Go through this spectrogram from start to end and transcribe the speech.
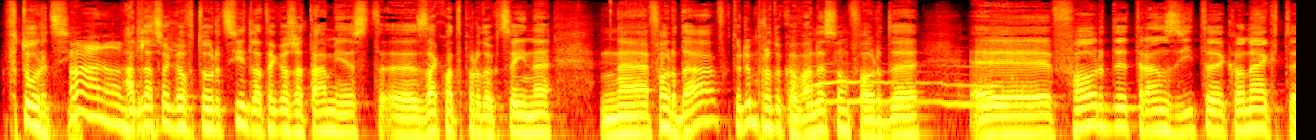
W Turcji. A, no A dlaczego w Turcji? Dlatego, że tam jest e, zakład produkcyjny e, Forda, w którym produkowane są Fordy, e, Fordy Transity Connecty.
